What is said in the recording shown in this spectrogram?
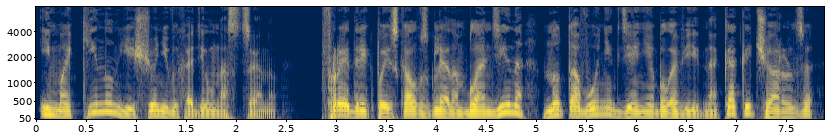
и Маккинон еще не выходил на сцену. Фредерик поискал взглядом блондина, но того нигде не было видно, как и Чарльза —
